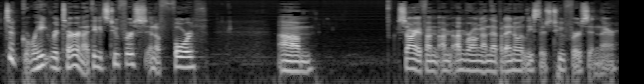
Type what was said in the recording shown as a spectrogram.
it's a great return. I think it's two firsts and a fourth. Um, sorry if I'm, I'm, I'm wrong on that, but I know at least there's two firsts in there.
